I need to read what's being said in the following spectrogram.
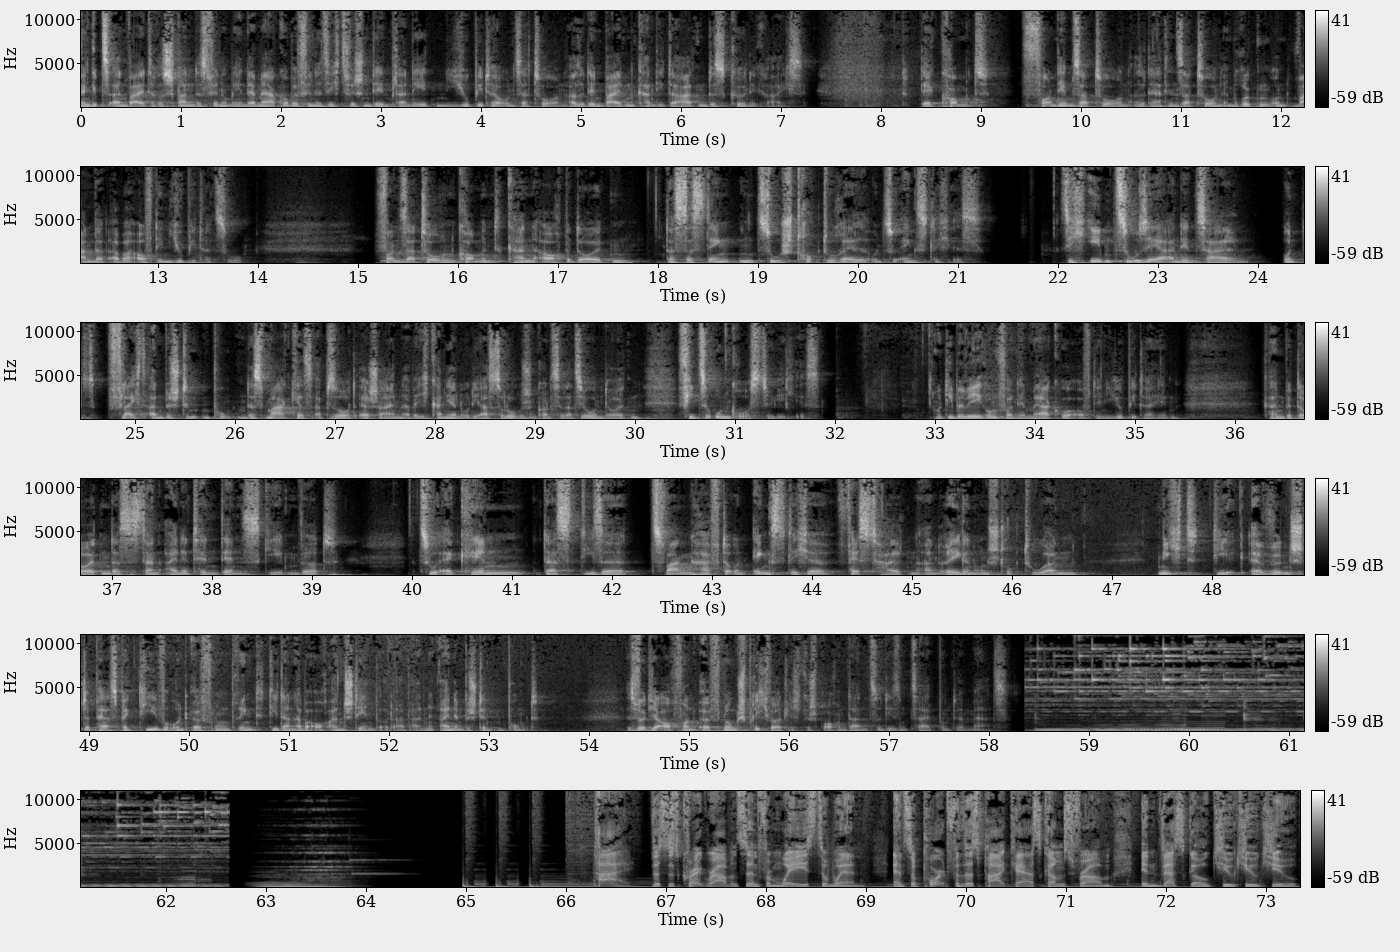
Dann gibt es ein weiteres spannendes Phänomen. Der Merkur befindet sich zwischen den Planeten Jupiter und Saturn, also den beiden Kandidaten des Königreichs. Der kommt von dem Saturn, also der hat den Saturn im Rücken und wandert aber auf den Jupiter zu. Von Saturn kommend kann auch bedeuten, dass das Denken zu strukturell und zu ängstlich ist. Sich eben zu sehr an den Zahlen und vielleicht an bestimmten Punkten, das mag jetzt absurd erscheinen, aber ich kann ja nur die astrologischen Konstellationen deuten, viel zu ungroßzügig ist. Und die Bewegung von dem Merkur auf den Jupiter hin kann bedeuten, dass es dann eine Tendenz geben wird, zu erkennen, dass diese zwanghafte und ängstliche Festhalten an Regeln und Strukturen nicht die erwünschte Perspektive und Öffnung bringt, die dann aber auch anstehen würde ab einem bestimmten Punkt. Es wird ja auch von Öffnung sprichwörtlich gesprochen dann zu diesem Zeitpunkt im März. Hi, this is Craig Robinson from Ways to Win, and support for this podcast comes from Invesco QQQ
